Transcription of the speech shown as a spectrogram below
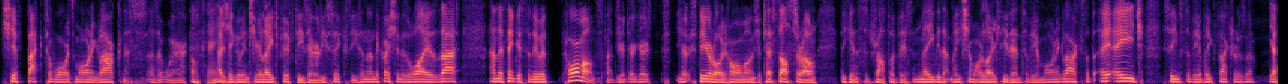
shift back towards morning larkness, as it were, Okay. as you go into your late 50s, early 60s. And then the question is, why is that? And they think it's to do with hormones, Pat. Your, your, your, your steroid hormones, your testosterone begins to drop a bit, and maybe that makes you more likely then to be a morning lark. So age seems to be a big factor as well. Yeah.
